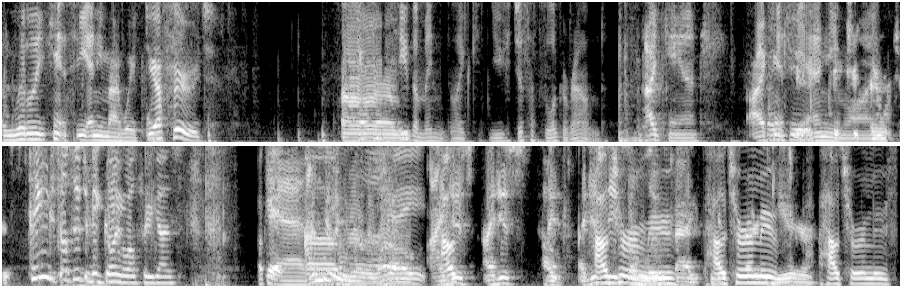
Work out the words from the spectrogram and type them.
I literally can't see any of my waypoints. Do you have food? You can Um, see them in like you just have to look around. I can't. I Thank can't see you. any of pick mine. Things don't seem to be going well for you guys. Okay. Yeah, I'm doing um, really well. Jay, I how- just, I just, I, I just how need to some loot remove bags how get to remove gear. how to remove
